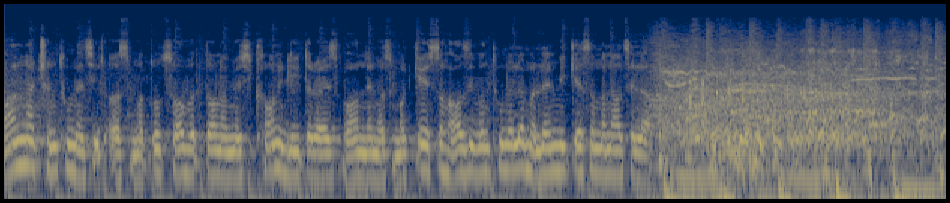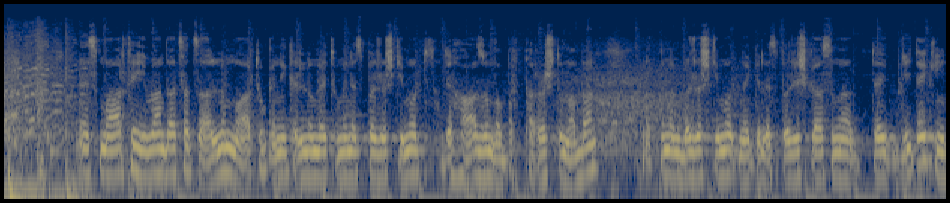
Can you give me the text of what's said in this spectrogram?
Վաննա չընդունեցիր, ասում տո ցավը տանեմ, ես քանի լիտր է այս վանն են, ասում կեսը հազիվ ընդունել եմ, հլեն մի կեսը մնացել է։ Այս մարդը հիվանդացած ալնում մարդու կնիք լում է թումին ես բժշկի մոտ դե հազում է փրաշտում է բան մտնում են բժշկի մոտ մեկ էլ ես բժիշկը ասում է դե գիտեք ինչ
